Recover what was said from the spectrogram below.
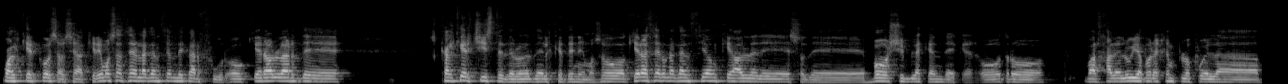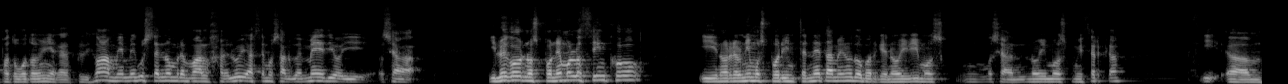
cualquier cosa. O sea, queremos hacer la canción de Carrefour o quiero hablar de cualquier chiste de del que tenemos o quiero hacer una canción que hable de eso, de Bosch y Black Decker o otro Valhalla, por ejemplo, fue la patobotomía que dijo, ah, me, me gusta el nombre Valhalla, hacemos algo en medio y, o sea, y luego nos ponemos los cinco y nos reunimos por internet a menudo porque no vivimos, o sea, no vivimos muy cerca. Y, um,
